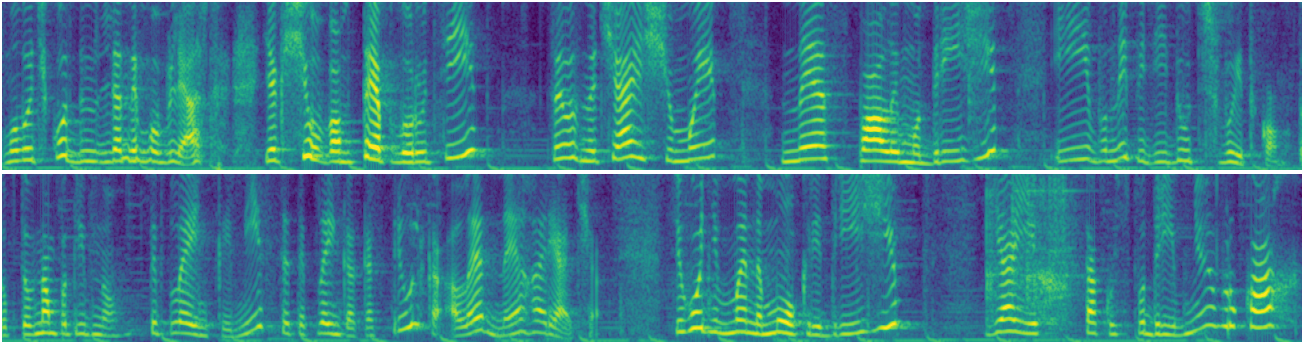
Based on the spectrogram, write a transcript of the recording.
молочко для немовлят. Якщо вам тепло руці, це означає, що ми не спалимо дріжджі і вони підійдуть швидко. Тобто нам потрібно тепленьке місце, тепленька кастрюлька, але не гаряча. Сьогодні в мене мокрі дріжджі. Я їх так ось подрібнюю в руках.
